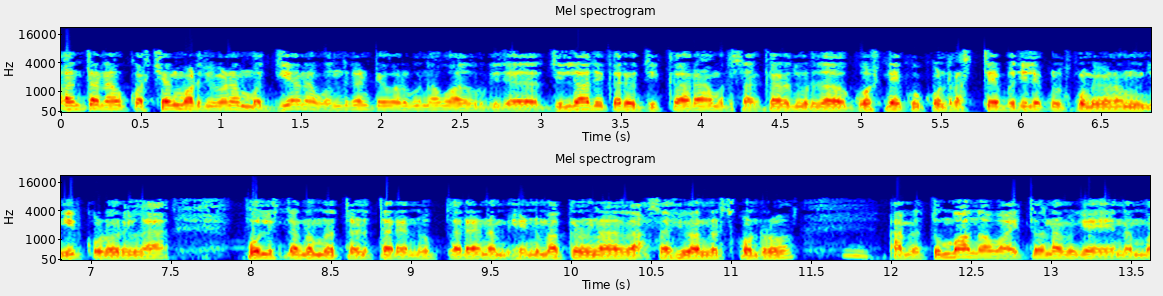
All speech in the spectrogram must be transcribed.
ಅಂತ ನಾವು ಕ್ವಶನ್ ಮಾಡಿದ್ವಿ ಮೇಡಮ್ ಮಧ್ಯಾಹ್ನ ಒಂದ್ ಗಂಟೆವರೆಗೂ ನಾವು ಅವ್ರಿಗೆ ಜಿಲ್ಲಾಧಿಕಾರಿ ಧಿಕ್ಕಾರ ಮತ್ತೆ ಸರ್ಕಾರದ ವಿರುದ್ಧ ಘೋಷಣೆ ಕೂತ್ಕೊಂಡು ರಸ್ತೆ ಬದಿಲೇ ಕುಳಿತುಕೊಂಡ್ವಿ. ಮೇಡಮ್ ನೀರ್ ಕೊಡೋರಿಲ್ಲ. ಪೊಲೀಸ್ ನಮ್ಮನ್ನ ತಳ್ತಾರೆ ನೂಗ್ತಾರೆ. ನಮ್ ಹೆಣ್ಮಕ್ಳನ್ನ ಅಸಹ್ಯವಾಗಿ ನಡ್ಸ್ಕೊಂಡ್ರು. ಆಮೇಲೆ ತುಂಬಾ ನೋವಾಯ್ತು. ನಮಗೆ ನಮ್ಮ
